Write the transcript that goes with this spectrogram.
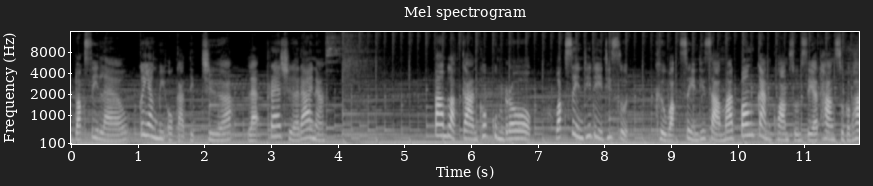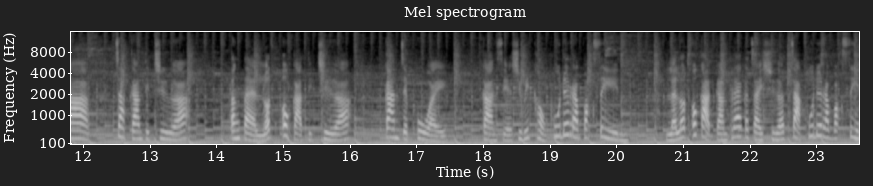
ดวัคซีนแล้วก็ยังมีโอกาสติดเชื้อและแพร่เชื้อได้นะ ตามหลักการควบคุมโรค วัคซีนที่ดีที่สุด คือวัคซีนที่สามารถป้องกันความสูญเสียทางสุขภาพ จากการติดเชื้อ ตั้งแต่ลดโอกาสติดเชื้อ การเจ็บป่วย การเสียชีวิตของผู้ได้รับวัคซีน และลดโอกาสการแพร่กระจายเชื้อจากผู้ได้รับวัคซีน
